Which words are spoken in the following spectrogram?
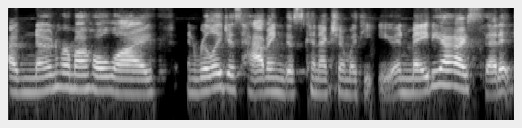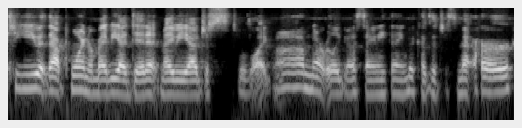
I've known her my whole life and really just having this connection with you. And maybe I said it to you at that point, or maybe I didn't. Maybe I just was like, oh, I'm not really going to say anything because I just met her.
